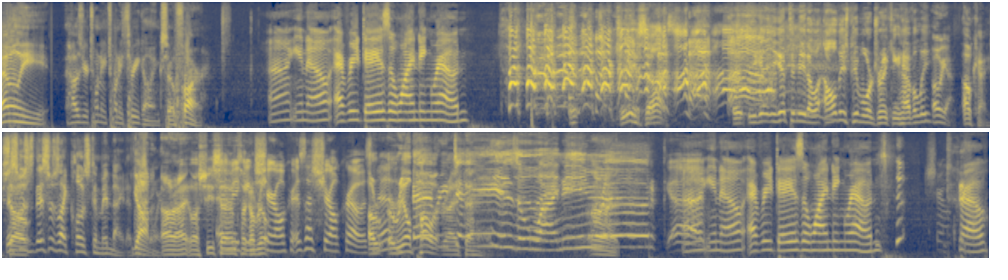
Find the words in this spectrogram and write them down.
Emily, how's your 2023 going so far? uh, you know, every day is a winding road. Jesus. Uh, you, get, you get to meet a, all these people were drinking heavily. Oh yeah. Okay, This so was this was like close to midnight at got this it. point. All right. Well, she And sounds like a real Sheryl Crow. Is that Sheryl Crow, isn't a, it? a real poet Every right there. day there. is a winding All right. road. Uh, you know, every day is a winding road. Sheryl Crow.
